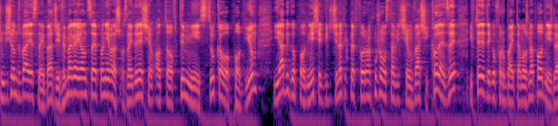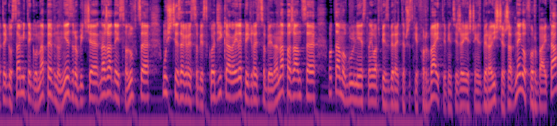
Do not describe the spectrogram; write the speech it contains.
82 jest najbardziej wymagające, ponieważ znajduje się oto w tym miejscu koło podium i aby go podnieść, jak widzicie na tych platformach muszą ustawić się wasi koledzy i wtedy tego Fortbyte'a można podnieść, dlatego sami tego na pewno nie zrobicie na żadnej solówce, musicie zagrać sobie składzika, najlepiej grać sobie na naparzance, bo tam ogólnie jest najłatwiej zbierać te wszystkie Fortbyte'y, więc jeżeli jeszcze nie zbieraliście żadnego Fortbyte'a,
